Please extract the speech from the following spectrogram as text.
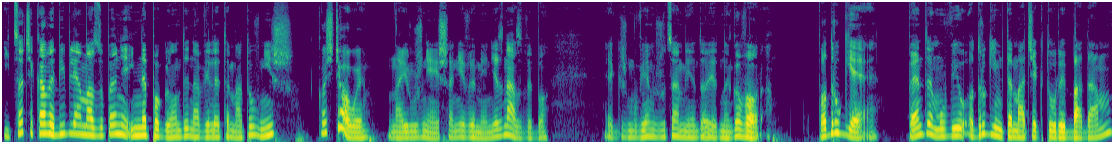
i co ciekawe, Biblia ma zupełnie inne poglądy na wiele tematów niż kościoły najróżniejsze. Nie wymienię z nazwy, bo jak już mówiłem, wrzucam je do jednego wora. Po drugie, będę mówił o drugim temacie, który badam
